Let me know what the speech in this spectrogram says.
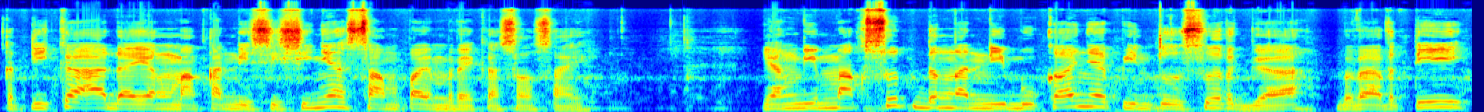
ketika ada yang makan di sisinya sampai mereka selesai. Yang dimaksud dengan dibukanya pintu surga berarti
